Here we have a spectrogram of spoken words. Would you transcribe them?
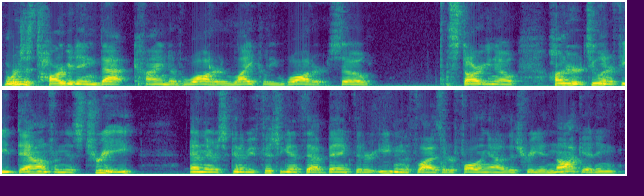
And we're just targeting that kind of water, likely water. So start, you know, 100 or 200 feet down from this tree, and there's going to be fish against that bank that are eating the flies that are falling out of the tree and not getting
